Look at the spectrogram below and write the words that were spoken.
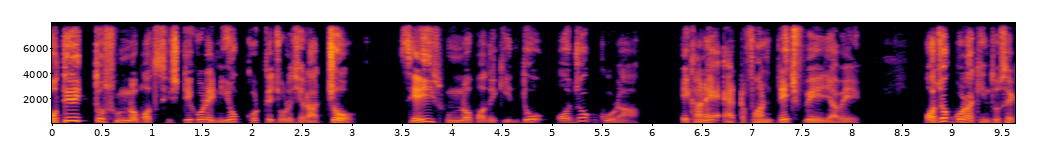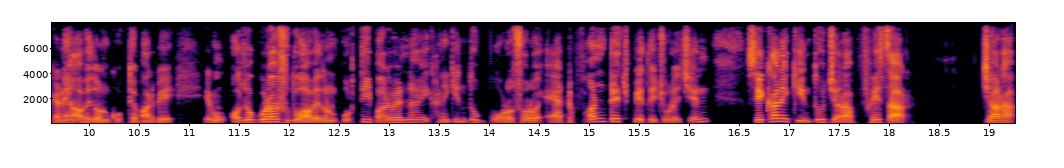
অতিরিক্ত শূন্যপদ সৃষ্টি করে নিয়োগ করতে চলেছে রাজ্য, সেই শূন্য পদে কিন্তু অযোগ্যরা এখানে অ্যাডভান্টেজ পেয়ে যাবে। অযোগ্যরা কিন্তু সেখানে আবেদন করতে পারবে এবং অযোগ্যরা শুধু আবেদন করতেই পারবেন না, এখানে কিন্তু বড়সড় অ্যাডভান্টেজ পেতে চলেছেন। সেখানে কিন্তু যারা ফ্রেশার যারা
